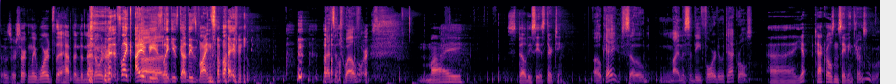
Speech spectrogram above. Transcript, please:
Those are certainly words that happened in that order. it's like ivy. Uh, it's like he's got these vines of ivy. That's a 12. My spell DC is 13. Okay, so minus a d4 to attack rolls. Uh, yep. Attack rolls and saving throws. Ooh.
